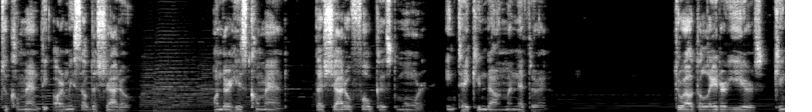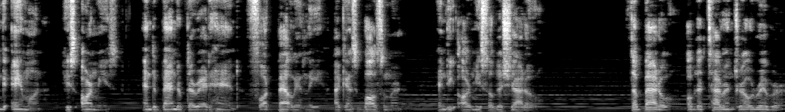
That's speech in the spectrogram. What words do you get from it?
to command the armies of the Shadow. Under his command, the Shadow focused more in taking down Manetheren Throughout the later years, King Aemon, his armies, and the Band of the Red Hand fought valiantly against Ba'alzamon and the armies of the Shadow. The Battle of the Tarendrelle River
